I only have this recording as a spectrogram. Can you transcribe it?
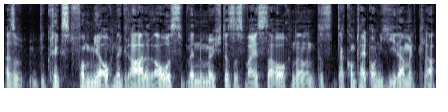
Also du kriegst von mir auch eine Gerade raus, wenn du möchtest, das weißt du auch, ne? Und das, da kommt halt auch nicht jeder mit klar.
